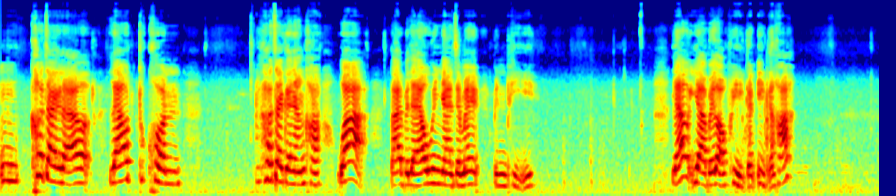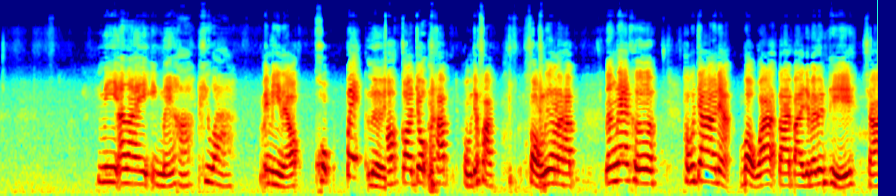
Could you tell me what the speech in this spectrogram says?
อืมเข้าใจแล้ว แล้วทุกคน เข้าใจกันยังคะว่าตายไปแล้ววิญญาณจะไม่เป็นผี แล้วอย่าไปหลอกผีกันอีกนะคะ มีอะไรอีกไหมคะพี่วา ไม่มีแล้ว ครบเป๊ะเลยอ๋อก่อนจบนะครับ ผมจะฝากสองเรื่องนะครับ เรื่องแรกคือ พระพุทธเจ้าเนี่ยบอกว่าตายไปจะไม่เป็นผีใช่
